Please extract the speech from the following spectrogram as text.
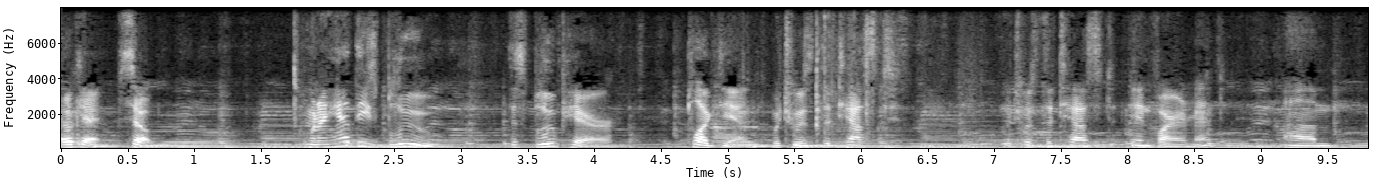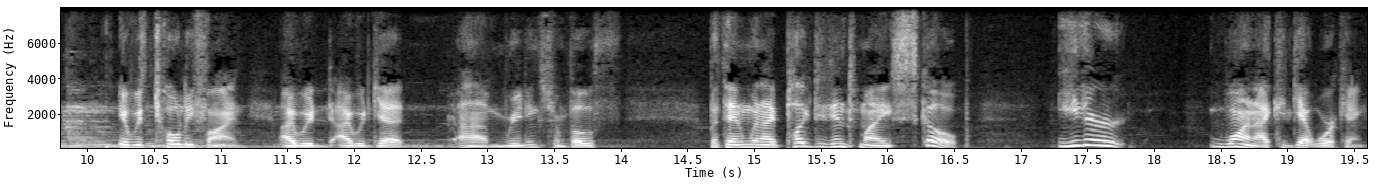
Okay, so when I had these blue, this blue pair plugged in, which was the test, which was the test environment, um, it was totally fine. I would I would get um, readings from both, but then when I plugged it into my scope, either one I could get working,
